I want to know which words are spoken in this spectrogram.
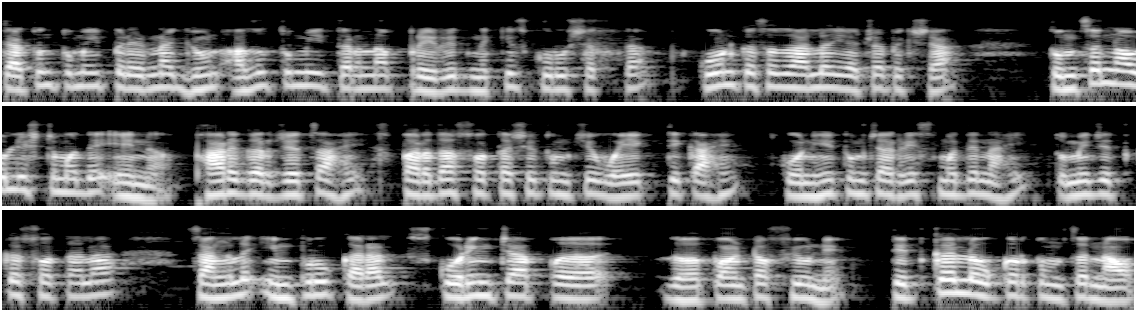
त्यातून तुम्ही प्रेरणा घेऊन अजून तुम्ही इतरांना प्रेरित नक्कीच करू शकता. कोण कसं झालं याच्यापेक्षा तुमचं नाव लिस्टमध्ये येणं फार गरजेचं आहे. स्पर्धा स्वतःशी तुमची वैयक्तिक आहे. कोणीही तुमच्या रेसमध्ये नाही. तुम्ही जितकं स्वतःला चांगलं इम्प्रूव्ह कराल स्कोरिंगच्या पॉईंट ऑफ व्ह्यूने तितकं लवकर तुमचं नाव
